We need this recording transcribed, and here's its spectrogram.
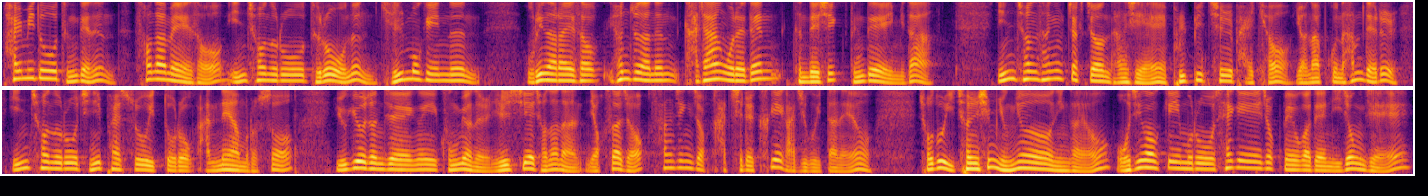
팔미도 등대는 서남해에서 인천으로 들어오는 길목에 있는 우리나라에서 현존하는 가장 오래된 근대식 등대입니다. 인천 상륙작전 당시에 불빛을 밝혀 연합군 함대를 인천으로 진입할 수 있도록 안내함으로써 6.25 전쟁의 국면을 일시에 전환한 역사적, 상징적 가치를 크게 가지고 있다네요. 저도 2016년인가요? 오징어 게임으로 세계적 배우가 된 이정재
